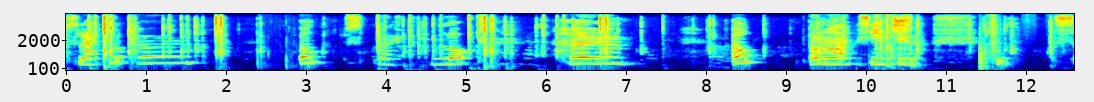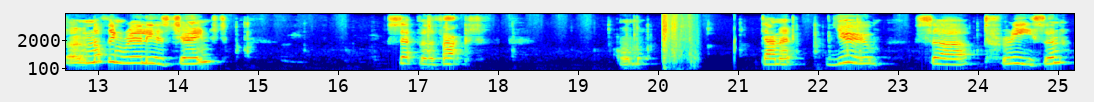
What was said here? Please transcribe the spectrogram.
Slash home. Oh, slash plot home. Oh, oh my, we seem to. So nothing really has changed. Except for the fact. Oh. Damn it. You Sir Treason.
